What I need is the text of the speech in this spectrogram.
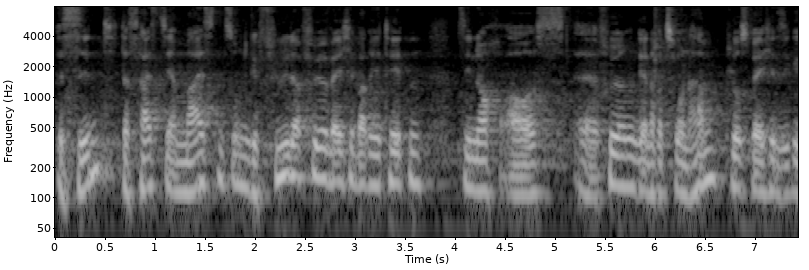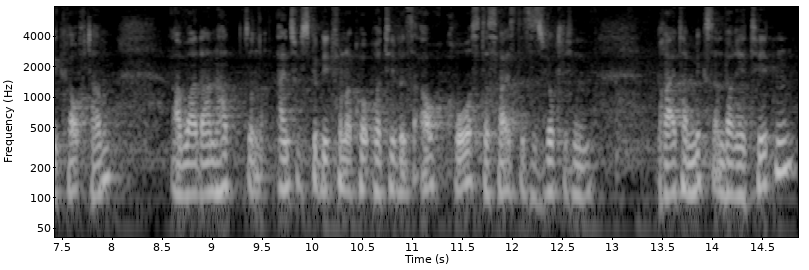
es sind. Das heißt, sie haben meistens so ein Gefühl dafür, welche Varietäten sie noch aus äh, früheren Generationen haben, plus welche sie gekauft haben. Aber dann hat so ein Einzugsgebiet von der Kooperative ist auch groß. Das heißt, es ist wirklich ein breiter Mix an Varietäten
